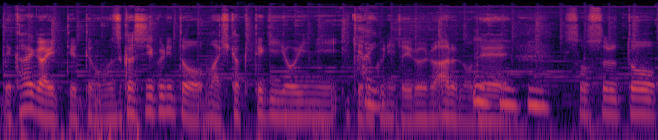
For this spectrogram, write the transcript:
で海外って言っても難しい国と、まあ、比較的容易に行ける国といろいろあるのうんで、うんうん。そうすると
